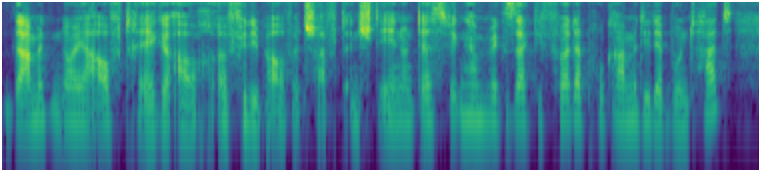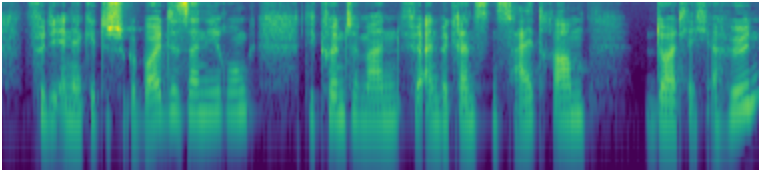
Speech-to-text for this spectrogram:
damit neue Aufträge auch äh, für die Bauwirtschaft entstehen. Und deswegen haben wir gesagt, die Förderprogramme, die der Bund hat für die energetische Gebäudesanierung, die könnte man für einen begrenzten Zeitraum deutlich erhöhen,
